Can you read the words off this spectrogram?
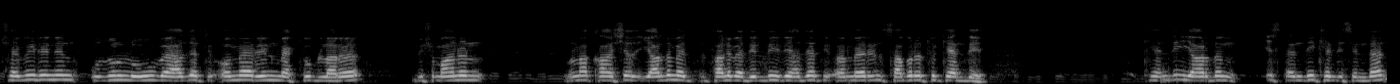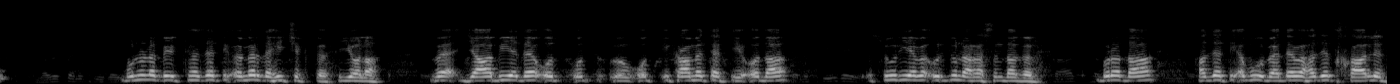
çevirinin uzunluğu ve Hazreti Ömer'in mektupları düşmanın buna karşı yardım et, talep edildiydi. Hazreti Ömer'in sabrı tükendi. Kendi yardım istendi kendisinden. Bununla birlikte Hazreti Ömer dahi çıktı yola. Ve Cabiye'de o, o, o, ikamet etti. O da Suriye ve Ürdün arasındadır. Burada Hazreti Ebu Ubeyde ve Hazreti Halid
